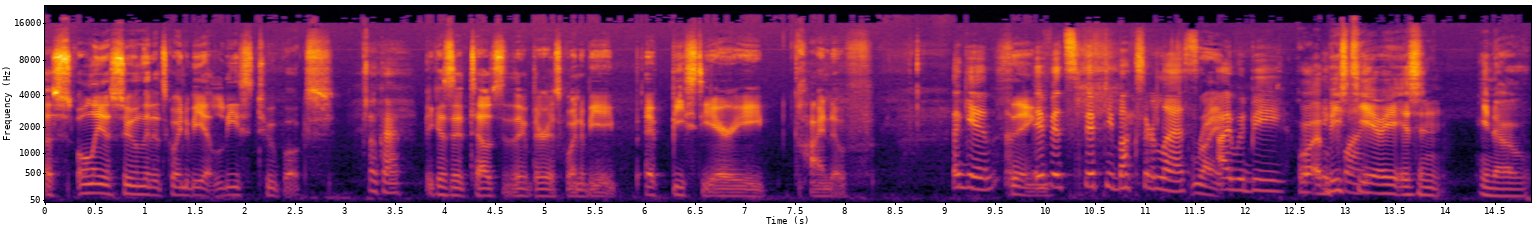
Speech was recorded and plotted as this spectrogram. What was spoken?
as- only assume that it's going to be at least two books Okay. because it tells that there is going to be a, a bestiary kind of again, thing. if it's fifty bucks or less, Right. I would be. Well, a inclined. bestiary isn't, you know,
